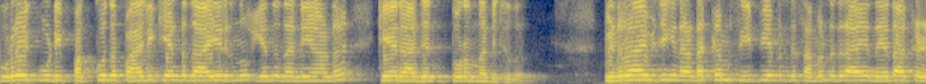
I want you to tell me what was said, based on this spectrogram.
കുറെ കൂടി പക്വത പാലിക്കേണ്ടതായിരുന്നു എന്ന് തന്നെയാണ് കെ രാജൻ തുറന്നടിച്ചത്. പിണറായി വിജയൻ അടക്കം സി പി എമ്മിന്റെ സമന്നതരായ നേതാക്കൾ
